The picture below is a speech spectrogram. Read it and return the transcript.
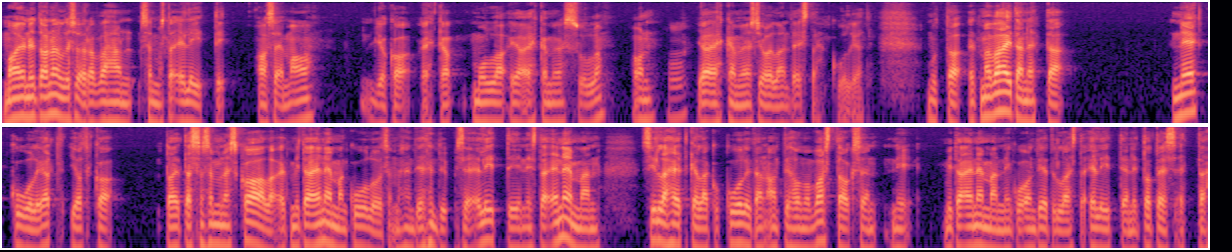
Mä aion nyt analysoida vähän semmoista eliittiasemaa, joka ehkä mulla ja ehkä myös sulla on, Mm. ja ehkä myös joillain teistä kuulijat. Mutta et mä väitän, että ne kuulijat, jotka, tai tässä on semmoinen skaala, että mitä enemmän kuuluu semmoisen tietyn tyyppiseen eliittiin, niin sitä enemmän sillä hetkellä, kun kuuli tämän Antti Holman vastauksen, niin mitä enemmän niin on tietynlaista eliittiä, niin totesi, että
